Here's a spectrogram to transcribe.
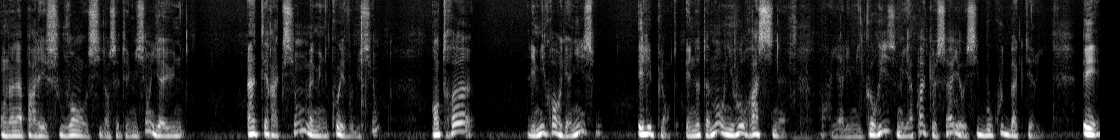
on en a parlé souvent aussi dans cette émission, il y a une interaction, même une coévolution, entre les micro-organismes et les plantes, et notamment au niveau racinaire. il y a les mycorhizes, mais il n'y a pas que ça, il y a aussi beaucoup de bactéries. Et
